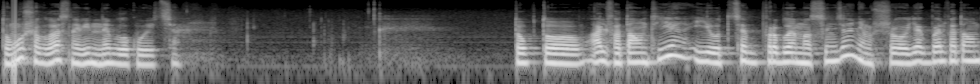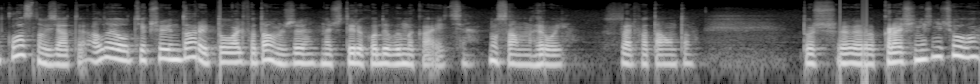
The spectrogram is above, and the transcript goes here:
тому що, власне, він не блокується. Тобто Альфа Таунт є, і от це проблема з Суньцзянем, що якби Альфа Таунт класно взяти, але от якщо він дарить, то Альфа Таунт вже на 4 ходи вимикається. Ну, сам герой з Альфа Таунтом. Тож, е, краще, ніж нічого,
